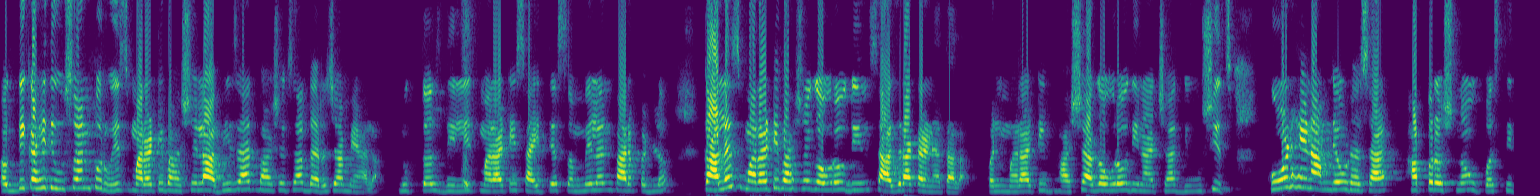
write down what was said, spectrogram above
अगदी काही दिवसांपूर्वीच मराठी भाषेला अभिजात भाषेचा दर्जा मिळाला. नुकतंच दिल्लीत मराठी साहित्य संमेलन पार पडलं. कालच मराठी भाषा गौरव दिन साजरा करण्यात आला. पण मराठी भाषा गौरव दिनाच्या दिवशीच कोण हे नामदेव ढसाळ? हा प्रश्न उपस्थित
